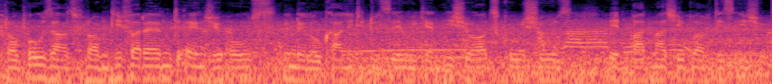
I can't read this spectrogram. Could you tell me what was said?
proposals from different NGOs in the locality to say we can issue out school shoes in partnership of this issue.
